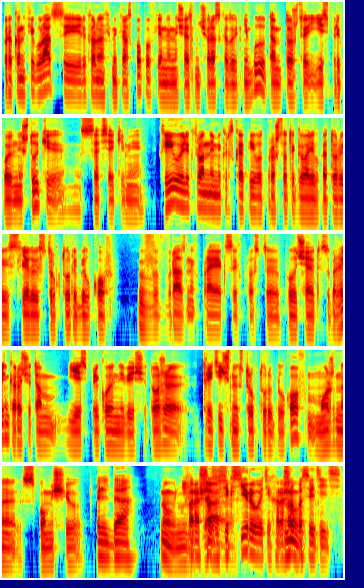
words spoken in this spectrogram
про конфигурации электронных микроскопов я, наверное, сейчас ничего рассказывать не буду. Там тоже есть прикольные штуки со всякими криоэлектронной микроскопией, вот про что ты говорил, которые исследуют структуры белков в, в разных проекциях просто получают изображение. Короче, там есть прикольные вещи. Тоже третичную структуру белков можно с помощью... Льда. Ну, не Хорошо льда, зафиксировать и хорошо Ну, посветить.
